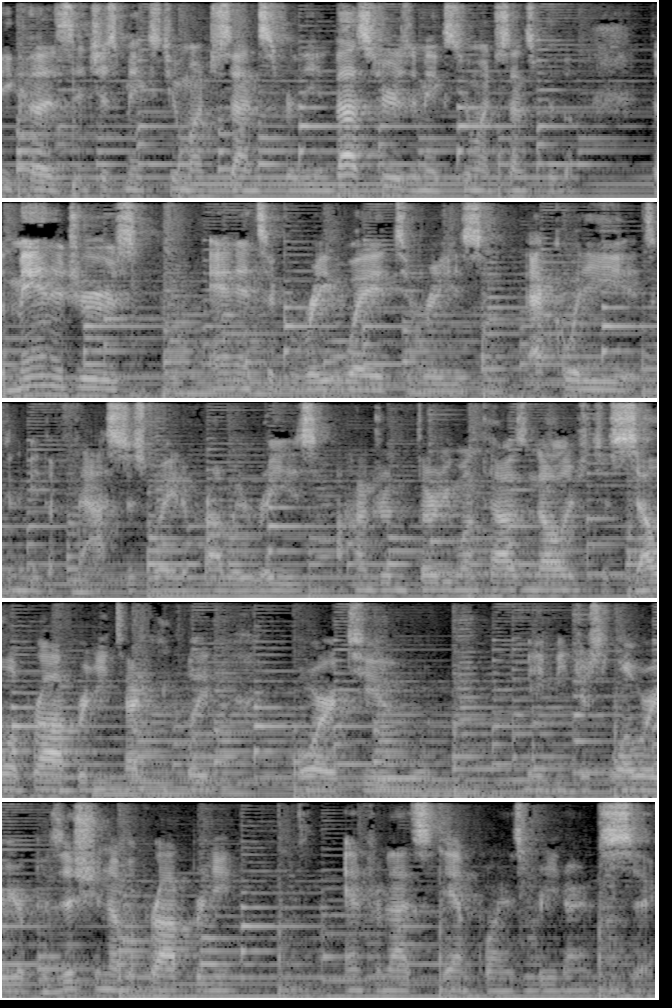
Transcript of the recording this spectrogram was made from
because it just makes too much sense for the investors, it makes too much sense for the, the managers, and it's a great way to raise equity. It's going to be the fastest way to probably raise $131,000 to sell a property, technically, or to maybe just lower your position of a property. And from that standpoint, it's pretty darn sick.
